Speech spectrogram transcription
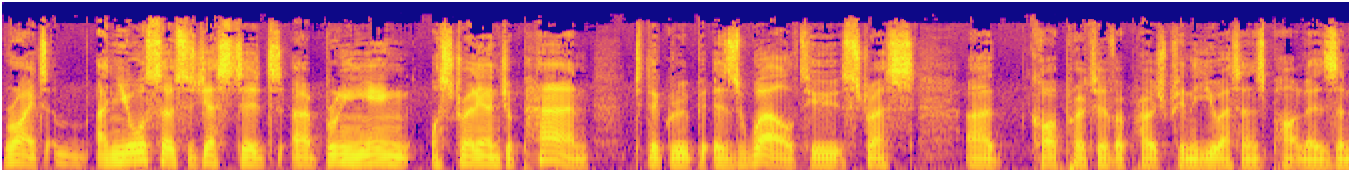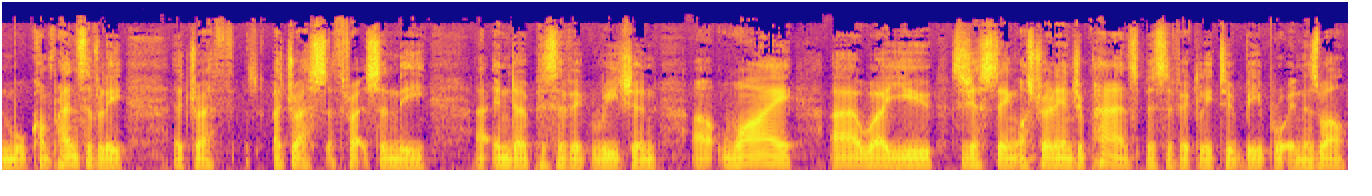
Right, and you also suggested uh, bringing in Australia and Japan to the group as well to stress uh, cooperative approach between the US and its partners and more comprehensively address, address threats in the uh, Indo Pacific region. Uh, why uh, were you suggesting Australia and Japan specifically to be brought in as well?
